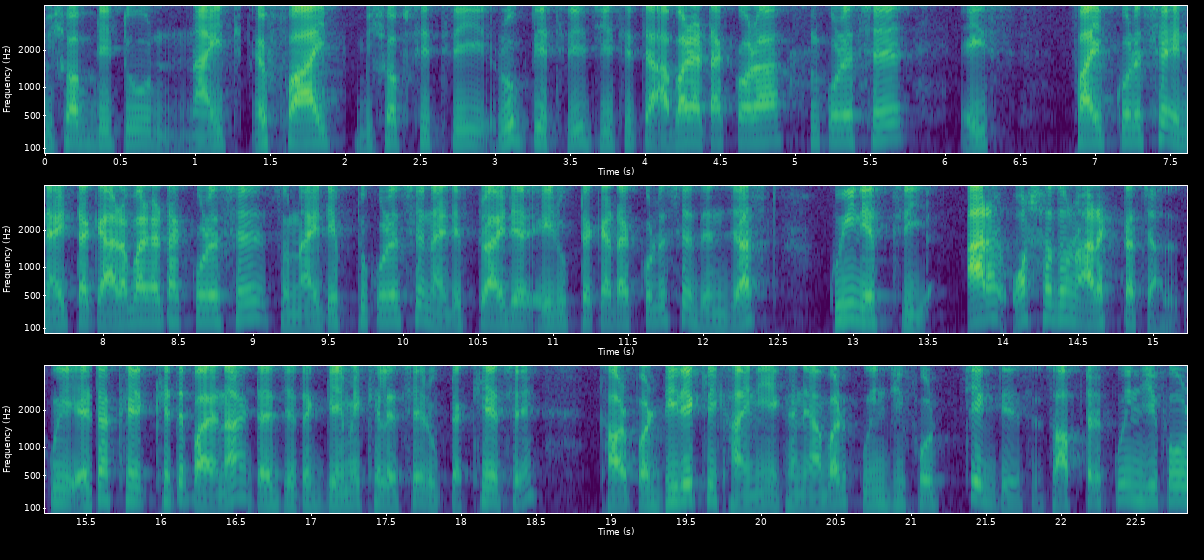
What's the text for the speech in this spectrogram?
bishop D two knight F five bishop C three rook D three G থ্রিতে আবার অ্যাটাক করা করেছে এইচ ফাইভ করেছে, এই নাইটটাকে আরেকবার অ্যাটাক করেছে সো নাইট এফ টু করেছে নাইট এফ টু আইডিয়ার এই রুকটাকে অ্যাটাক করেছে then just queen F three আর অসাধারণ আরেকটা চাল কুইন এটা খেতে পারে না, এটা যেটা গেমে খেলেছে রুকটা খেয়েছে খাওয়ার পর ডিরেক্টলি খায়নি এখানে আবার কুইন জি ফোর চেক দিয়েছে। So after queen G four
